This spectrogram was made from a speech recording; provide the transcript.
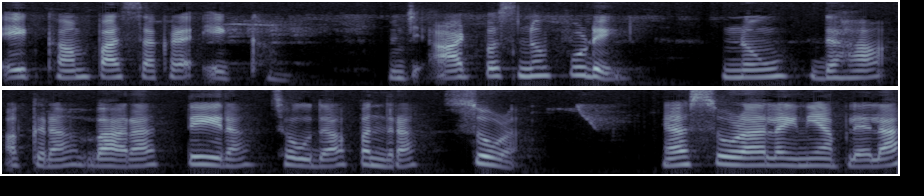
एक खांब पाच साकळ्या एक खांब. म्हणजे आठपासून पुढे नऊ दहा अकरा बारा तेरा चौदा पंधरा सोळा. ह्या सोळा लाईनी आपल्याला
